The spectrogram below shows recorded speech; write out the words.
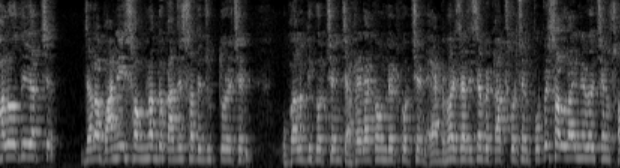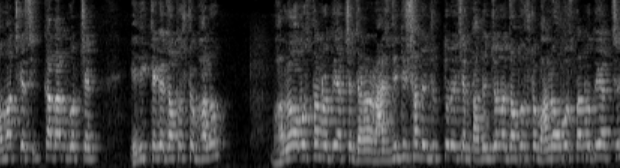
ভালো হতে যাচ্ছে। যারা বাণী সংক্রান্ত কাজের সাথে যুক্ত রয়েছেন, ওকালতি করছেন চার্টার্ড অ্যাকাউন্টেন্ট করছেন অ্যাডভাইজার হিসাবে কাজ করছেন প্রফেশনাল লাইনে রয়েছেন, সমাজকে শিক্ষাদান করছেন, এদিক থেকে যথেষ্ট ভালো ভালো অবস্থান হতে যাচ্ছে। যারা রাজনীতির সাথে যুক্ত রয়েছেন, তাদের জন্য যথেষ্ট ভালো অবস্থান হতে যাচ্ছে।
